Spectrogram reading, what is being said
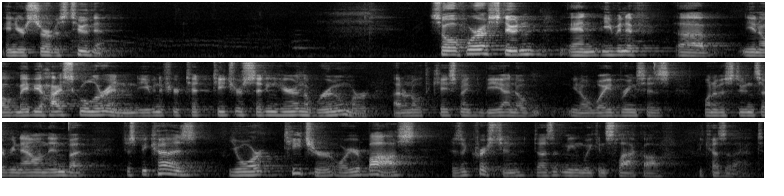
in your service to them. So, if we're a student, and even if uh, you know, maybe a high schooler, and even if your t- teacher's sitting here in the room, or I don't know what the case may be. I know, you know, Wade brings his one of his students every now and then, but just because your teacher or your boss is a Christian doesn't mean we can slack off because of that.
